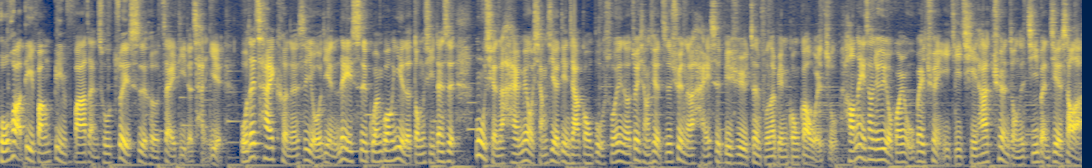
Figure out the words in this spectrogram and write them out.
活化地方，并发展出最适合在地的产业。我在猜，可能是有点类似观光业的东西，但是目前呢还没有详细的店家公布，所以呢最详细的资讯呢还是必须政府那边公告为主。好，那以上就是有关于五倍券以及其他券种的基本介绍啦。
